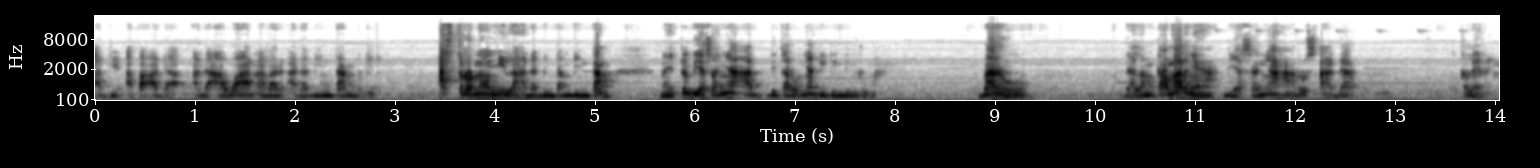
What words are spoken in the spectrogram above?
ada apa ada ada awan ada ada bintang begitu. Astronomi lah ada bintang-bintang. Nah itu biasanya ditaruhnya di dinding rumah. Baru dalam kamarnya biasanya harus ada kelereng.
